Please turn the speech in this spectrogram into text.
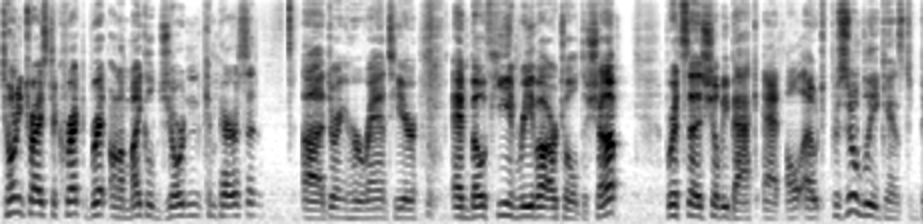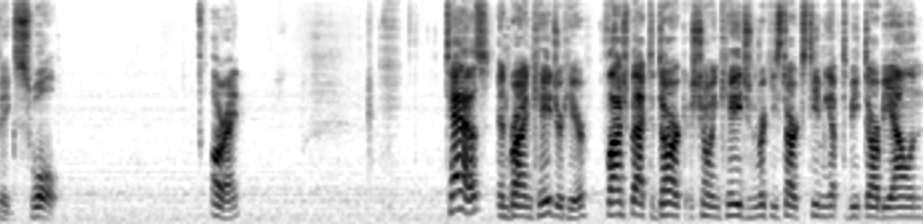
Tony tries to correct Britt on a Michael Jordan comparison uh, during her rant here, and both he and Reba are told to shut up. Britt says she'll be back at All Out, presumably against Big Swole. All right. Taz and Brian Cage are here. Flashback to Dark, showing Cage and Ricky Starks teaming up to beat Darby Allin,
